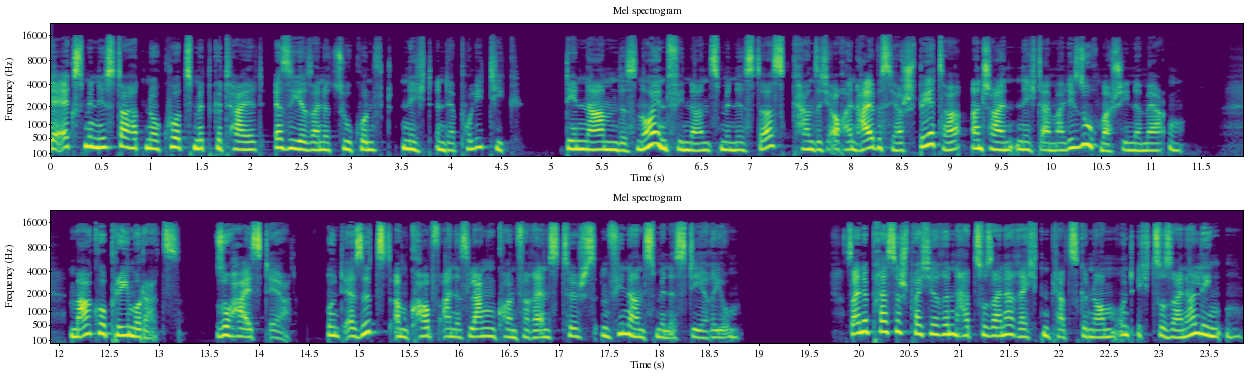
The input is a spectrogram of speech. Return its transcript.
Der Ex-Minister hat nur kurz mitgeteilt, er sehe seine Zukunft nicht in der Politik. Den Namen des neuen Finanzministers kann sich auch ein halbes Jahr später anscheinend nicht einmal die Suchmaschine merken. Marco Primorac, so heißt er, und er sitzt am Kopf eines langen Konferenztischs im Finanzministerium. Seine Pressesprecherin hat zu seiner rechten Platz genommen und ich zu seiner linken.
